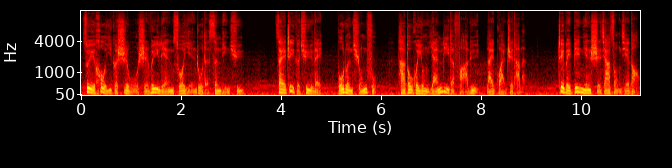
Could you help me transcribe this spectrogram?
最后一个事物是威廉所引入的森林区，在这个区域内，不论穷富，他都会用严厉的法律来管制他们。这位编年史家总结道：“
